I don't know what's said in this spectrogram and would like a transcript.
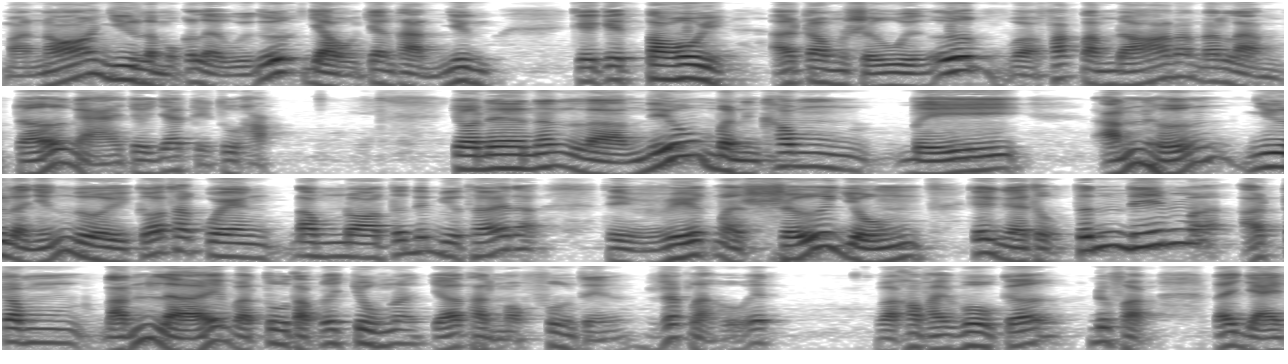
Mà nó như là một cái lời nguyện ước giàu chân thành, nhưng cái cái tôi ở trong sự nguyện ước và phát tâm đó, nó đã làm trở ngại cho giá trị tu học. Cho nên đó là nếu mình không bị ảnh hưởng như là những người có thói quen đông đo tính điếm như thế đó thì việc mà sử dụng cái nghệ thuật tính điếm ở trong đảnh lễ và tu tập nói chung đó trở thành một phương tiện rất là hữu ích. Và không phải vô cớ đức phật đã dạy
